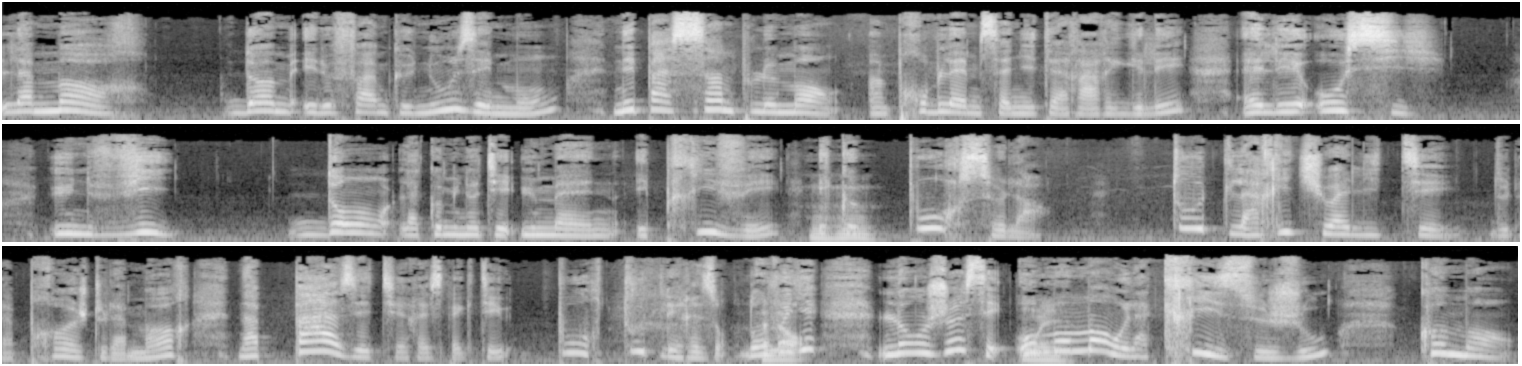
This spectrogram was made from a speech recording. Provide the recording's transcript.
la mort d'hommes et de femmes que nous aimons n'est pas simplement un problème sanitaire à régler, elle est aussi une vie dont la communauté humaine est privée et que Mhm. pour cela, toute la ritualité de l'approche de la mort n'a pas été respectée pour toutes les raisons. Donc Alors- vous voyez, l'enjeu c'est au Oui. moment où la crise se joue, comment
